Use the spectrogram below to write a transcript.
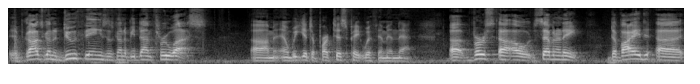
If God's going to do things, it's going to be done through us um, and we get to participate with him in that. Uh, verse uh, oh, 7 and 8 divide uh,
